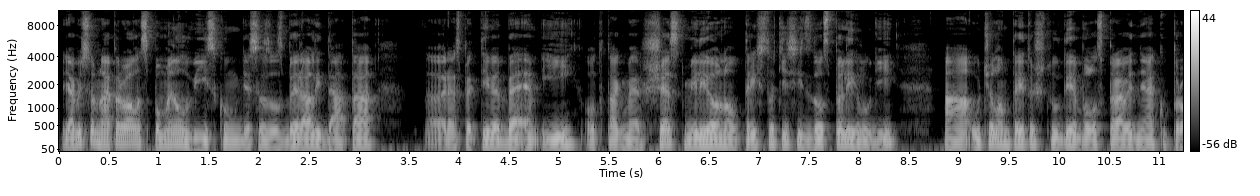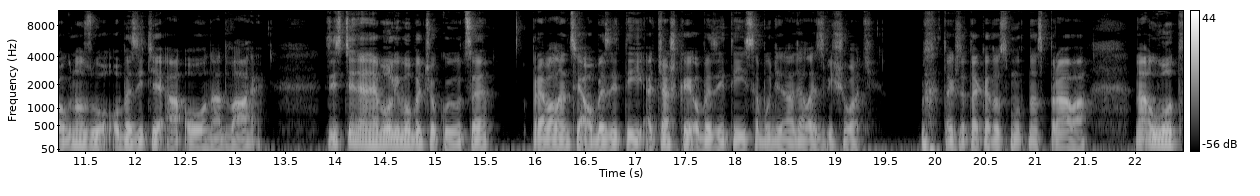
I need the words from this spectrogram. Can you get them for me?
Ja by som najprv ale spomenul výskum, kde sa zozbierali dáta, e, respektíve BMI od takmer 6 miliónov 300 tisíc dospelých ľudí a účelom tejto štúdie bolo spraviť nejakú prognozu o obezite a o nadváhe. Zistenia neboli vôbec šokujúce, prevalencia obezity a ťažkej obezity sa bude naďalej zvyšovať. Takže takáto smutná správa na úvod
